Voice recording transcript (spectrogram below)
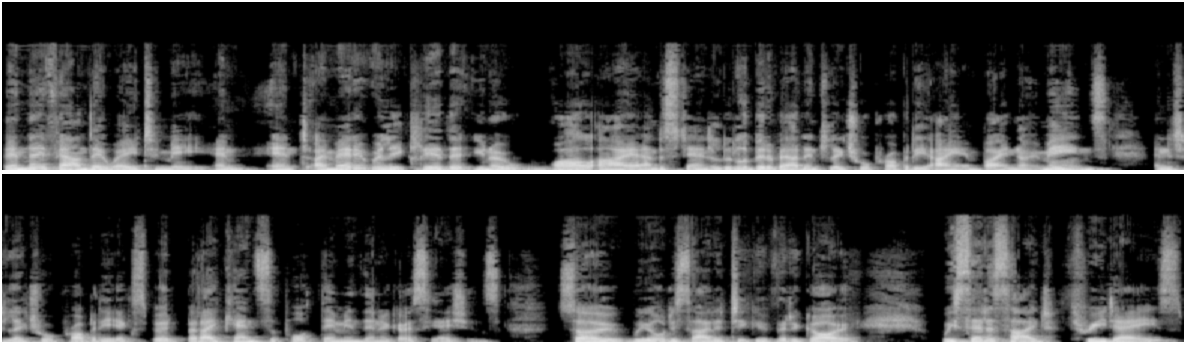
Then they found their way to me. And, and I made it really clear that, you know, while I understand a little bit about intellectual property, I am by no means an intellectual property expert, but I can support them in their negotiations. So we all decided to give it a go. We set aside three days.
